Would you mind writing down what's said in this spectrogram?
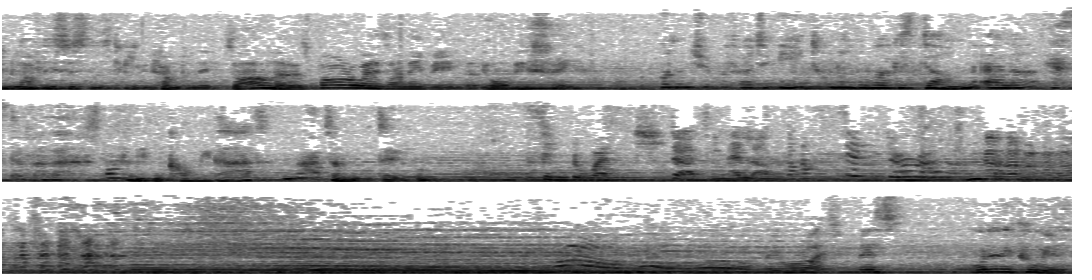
Two lovely sisters to keep you company. So I'll know, as far away as I may be, that you'll be safe. Wouldn't you prefer to eat when all the work is done, Ella? Yes, stepmother. Oh, you needn't call me that. Madam will do. Cinder wench. Dirty Ella. Cinderella. Are you alright, miss? What did he call you?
